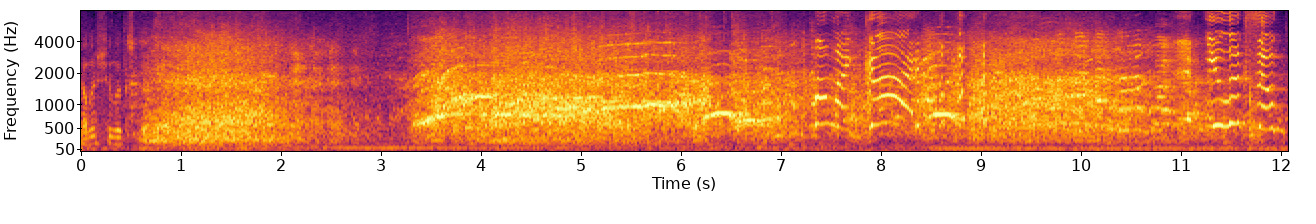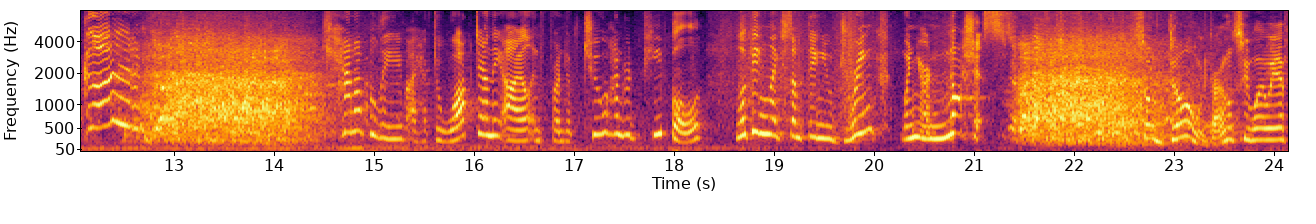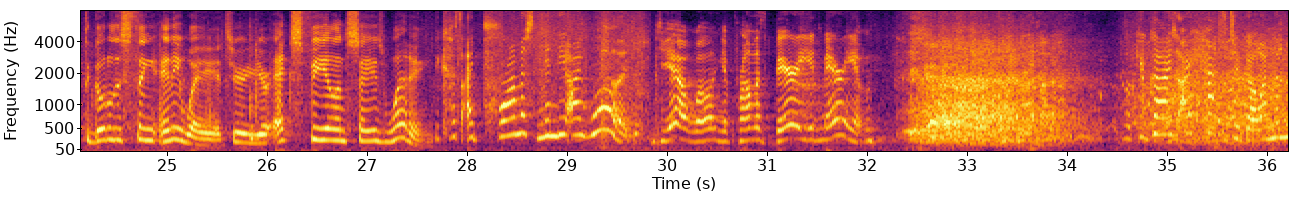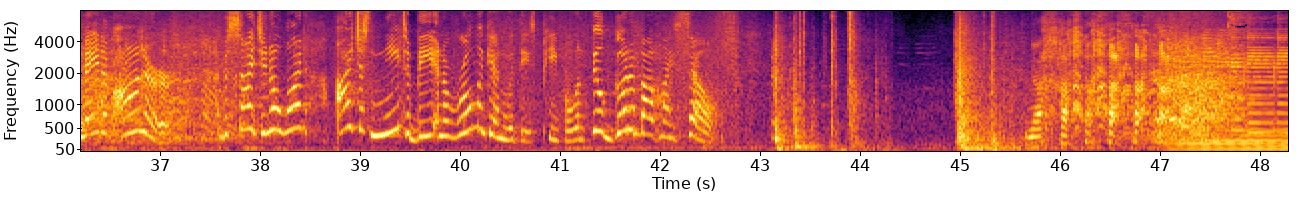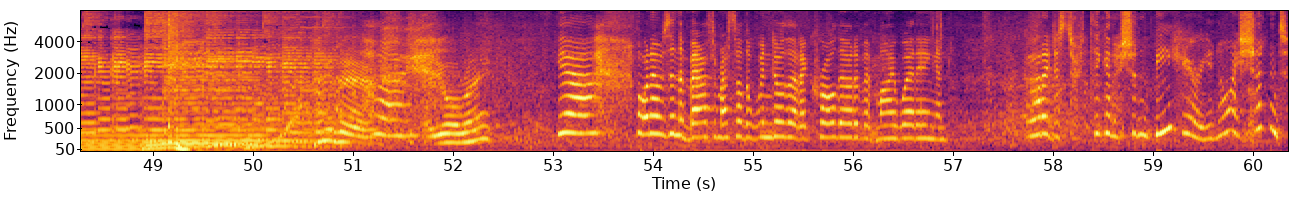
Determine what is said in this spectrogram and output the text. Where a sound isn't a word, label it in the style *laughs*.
Tell her she looks good. Oh my God! you look so good! Cannot believe I have to walk down the aisle in front of 200 people looking like something you drink when you're nauseous. So don't. I don't see why we have to go to this thing anyway. It's your, your ex-fiance's wedding. Because I promised Mindy I would. Yeah, well, you promised Barry you'd marry him. Look, you guys, I have to go. I'm the maid of honor. And besides, you know what? I just need to be in a room again with these people and feel good about myself. *laughs* Hey there. Hi. Are you all right? Yeah, but when I was in the bathroom, I saw the window that I crawled out of at my wedding, and God, I just started thinking I shouldn't be here. You know, I shouldn't.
